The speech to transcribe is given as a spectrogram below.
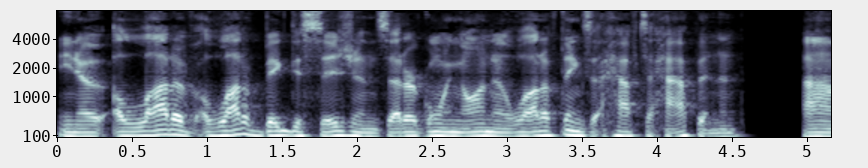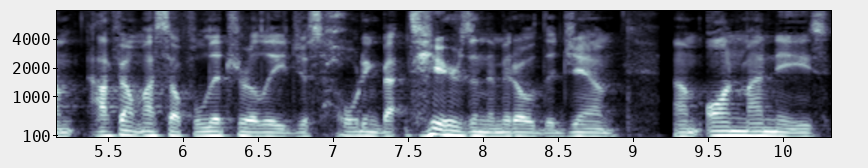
you know, a lot of a lot of big decisions that are going on and a lot of things that have to happen. And um, I felt myself literally just holding back tears in the middle of the gym, um, on my knees,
